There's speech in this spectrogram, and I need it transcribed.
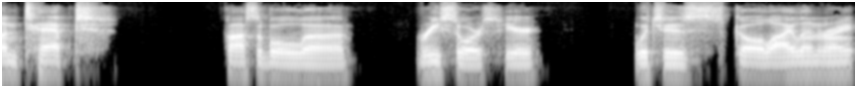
untapped possible uh, resource here, which is Skull Island, right?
